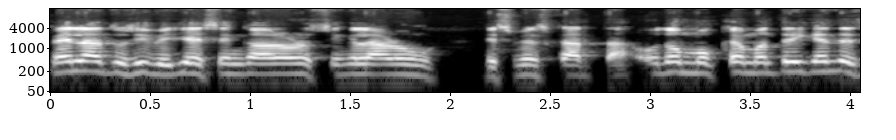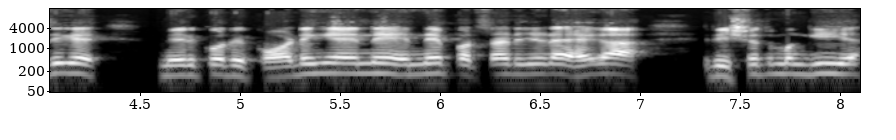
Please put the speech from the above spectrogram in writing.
ਪਹਿਲਾਂ ਤੁਸੀਂ ਵਿਜੇ ਸਿੰਘਲਾ ਨੂੰ ਸਿੰਗਲਾ ਨੂੰ ਡਿਸਮਿਸ ਕਰਤਾ। ਉਦੋਂ ਮੁੱਖ ਮੰਤਰੀ ਕਹਿੰਦੇ ਸੀਗੇ ਮੇਰੇ ਕੋਲ ਰਿਕਾਰਡਿੰਗ ਹੈ ਇਹਨੇ ਇੰਨੇ ਪਰਸੈਂਟ ਜਿਹੜਾ ਹੈਗਾ ਰਿਸ਼ਵਤ ਮੰਗੀ ਹੈ।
